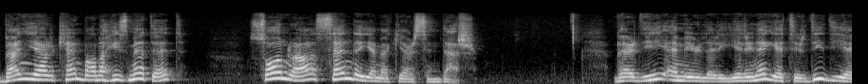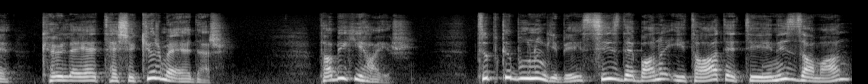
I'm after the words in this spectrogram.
ben yerken bana hizmet et, sonra sen de yemek yersin der. Verdiği emirleri yerine getirdi diye köleye teşekkür mü eder? Tabii ki hayır. Tıpkı bunun gibi siz de bana itaat ettiğiniz zaman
